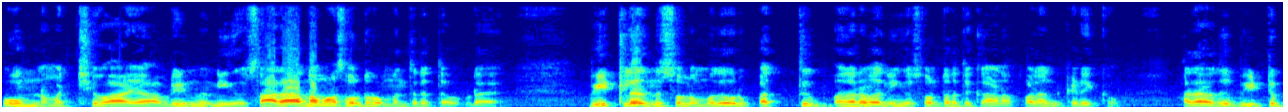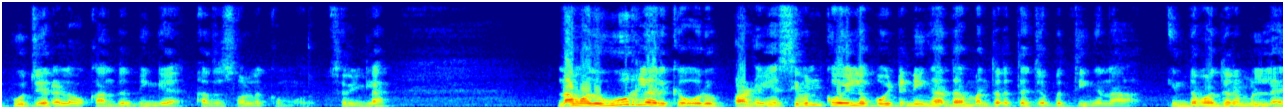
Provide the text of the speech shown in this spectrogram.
ஓம் நமச்சிவாயா அப்படின்னு நீங்கள் சாதாரணமாக சொல்கிற ஒரு மந்திரத்தை கூட வீட்டில் இருந்து சொல்லும் போது ஒரு பத்து தடவை நீங்கள் சொல்கிறதுக்கான பலன் கிடைக்கும். அதாவது வீட்டு பூஜை அறையில் உட்காந்து நீங்கள் அதை சொல்லக்கும் போது. சரிங்களா? நமது ஊரில் இருக்க ஒரு பழைய சிவன் கோயிலில் போயிட்டு நீங்கள் அந்த மந்திரத்தை ஜபித்தீங்கன்னா இந்த மந்திரம் இல்லை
